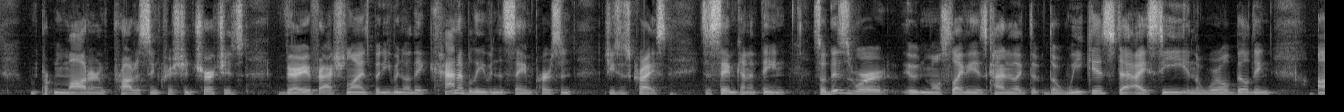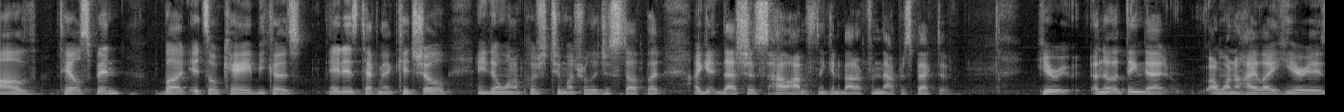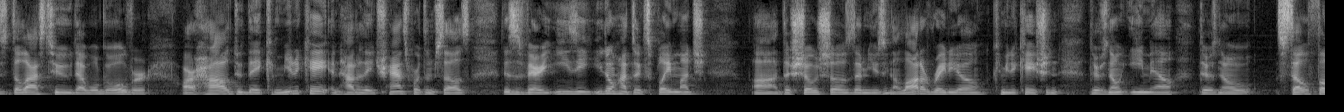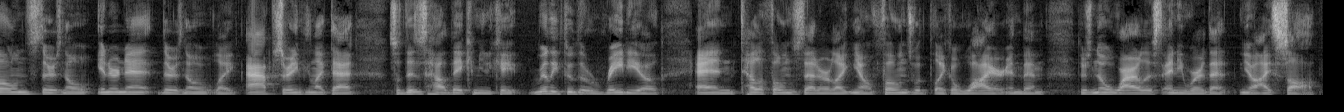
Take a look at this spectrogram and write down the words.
modern Protestant Christian churches. Very fractionalized, but even though they kind of believe in the same person, Jesus Christ, it's the same kind of thing. So this is where it most likely is kind of like the, the weakest that I see in the world building of TaleSpin, but it's okay because it is technically a kid show and you don't want to push too much religious stuff but again that's just how i'm thinking about it from that perspective here another thing that i want to highlight here is the last two that we'll go over are how do they communicate and how do they transport themselves this is very easy. You don't have to explain much. Uh, the show shows them using a lot of radio communication. There's no email. There's no cell phones. There's no internet. There's no like apps or anything like that. So this is how they communicate really through the radio and telephones that are like, you know, phones with like a wire in them. There's no wireless anywhere that, you know, I saw.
